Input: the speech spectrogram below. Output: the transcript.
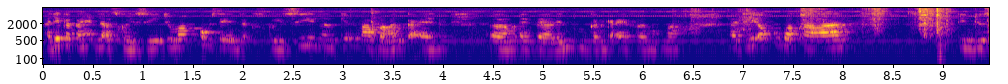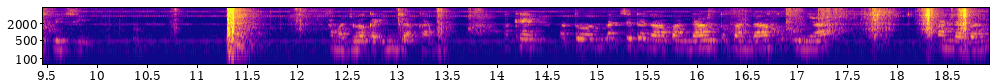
Tadi katanya injak squishy cuma aku bisa injak squishy mungkin maaf banget kayak um, Evelyn bukan kayak Evelyn maaf tadi aku bakalan tinju squishy. Sama juga kayak injak kan. Oke okay, next itu adalah panda untuk panda aku punya panda bang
